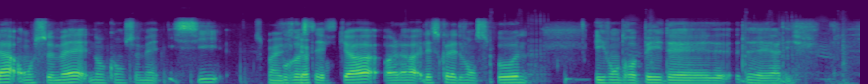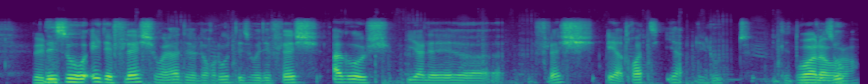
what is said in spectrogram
Là on se met, donc on se met ici. Restez quoi. FK, voilà, les squelettes vont spawn. Et ils vont dropper des, des, allez, Des des os et des flèches, voilà, de leur loot, des os et des flèches. À gauche, il y a les euh, flèches, et à droite, il y a les Voilà, os. voilà.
